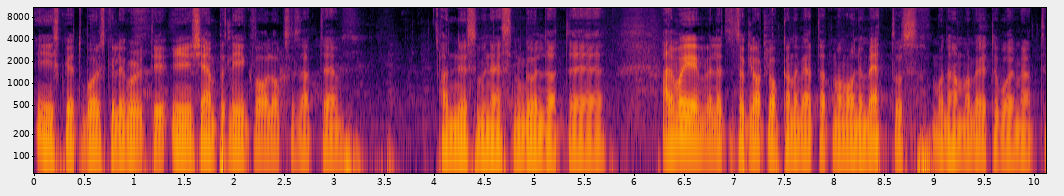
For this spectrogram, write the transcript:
IFK Göteborg skulle gå ut i, Champions League-kval också så att... Eh, att nu som en SM-guld att... Eh, ja, det var ju väldigt såklart lockande att veta att man var nummer ett hos både Hammarby och Göteborg men att...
